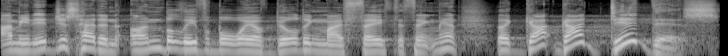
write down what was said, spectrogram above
I mean, it just had an unbelievable way of building my faith to think, man, like God, God did this.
